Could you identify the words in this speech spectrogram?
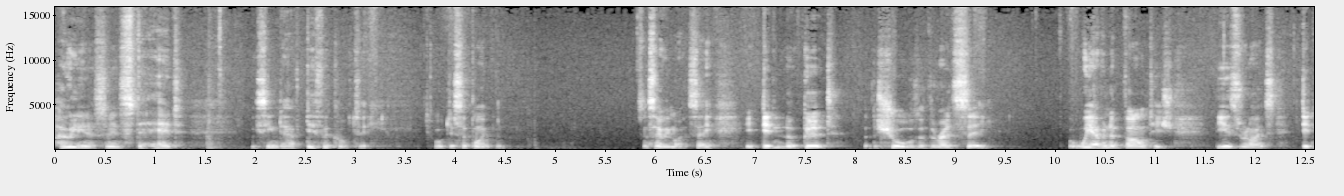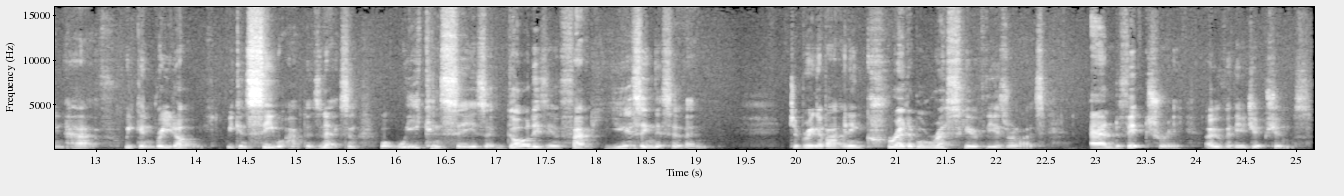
holiness, and instead we seem to have difficulty or disappointment. And so we might say it didn't look good at the shores of the Red Sea. But we have an advantage the Israelites didn't have. We can read on, we can see what happens next, and what we can see is that God is in fact using this event to bring about an incredible rescue of the Israelites and victory over the Egyptians.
